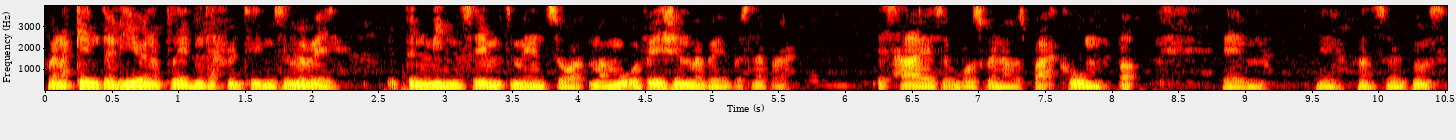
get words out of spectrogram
when i came down here and i played in different teams it maybe it didn't mean the same to me, and so my motivation maybe was never as high as it was when I was back home. But um, yeah, that's how it goes.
